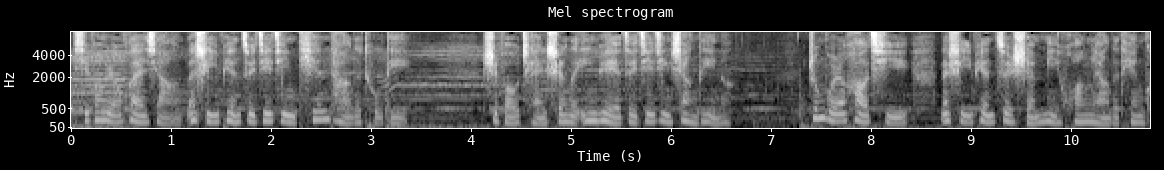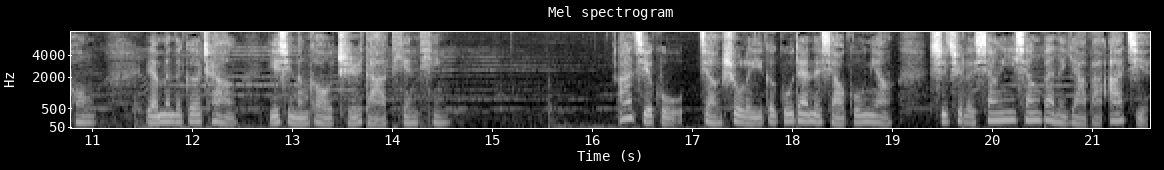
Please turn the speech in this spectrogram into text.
西方人幻想那是一片最接近天堂的土地，是否产生的音乐最接近上帝呢？中国人好奇那是一片最神秘荒凉的天空，人们的歌唱也许能够直达天听。阿姐谷讲述了一个孤单的小姑娘失去了相依相伴的哑巴阿姐，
